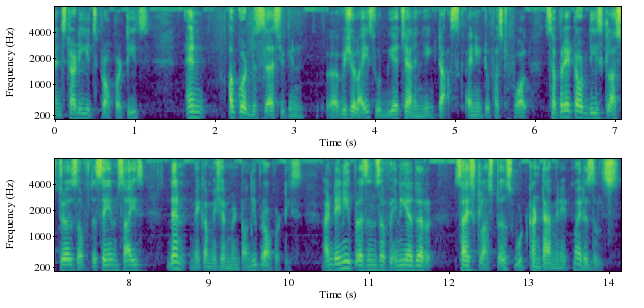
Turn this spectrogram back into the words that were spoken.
and study its properties and of course, this as you can uh, visualize would be a challenging task. I need to first of all separate out these clusters of the same size then make a measurement on the properties and any presence of any other size clusters would contaminate my results.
